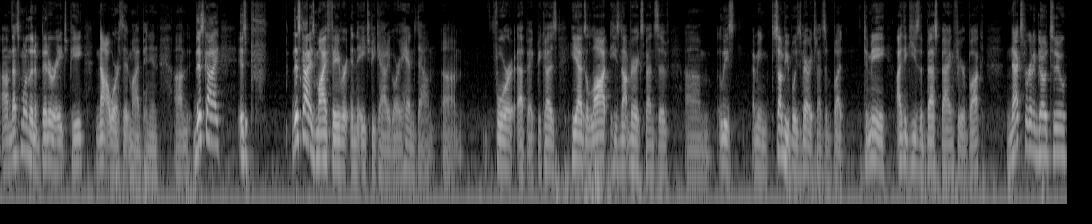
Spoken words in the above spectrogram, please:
Um, that's more than a bitter HP. Not worth it, in my opinion. Um, this guy is this guy is my favorite in the HP category, hands down, um, for Epic because he adds a lot. He's not very expensive. Um, at least, I mean, some people he's very expensive, but to me, I think he's the best bang for your buck. Next, we're going to go to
